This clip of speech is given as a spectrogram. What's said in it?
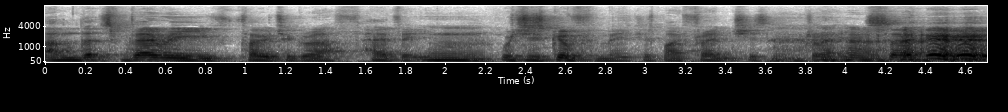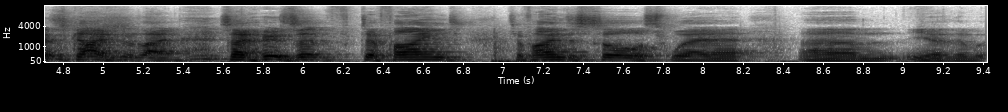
um, that's very photograph heavy, Mm. which is good for me because my French isn't great. so it's kind of like so to find to find a source where um, you know the,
